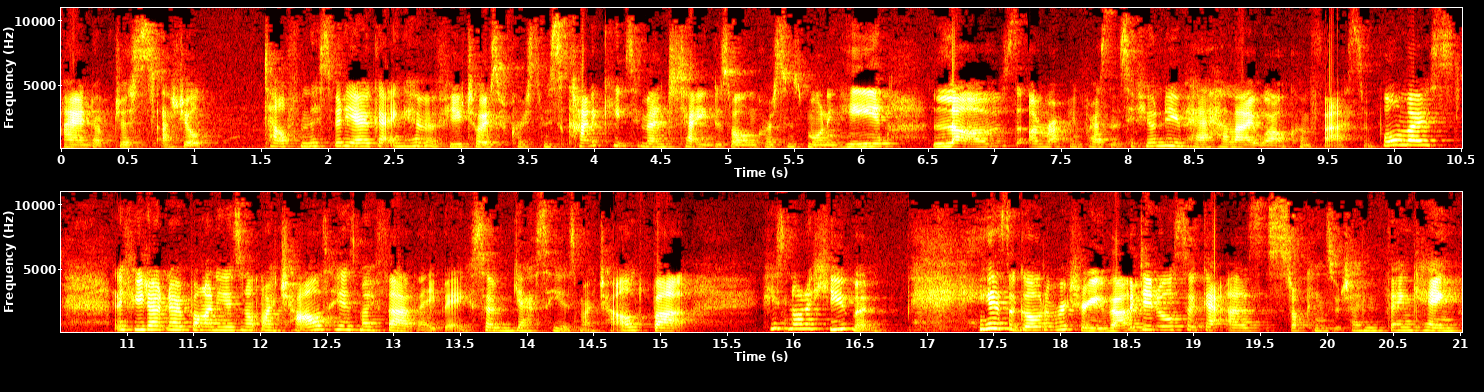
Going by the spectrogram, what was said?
I end up just, as you'll tell from this video, getting him a few toys for Christmas. Kind of keeps him entertained as well on Christmas morning. He loves unwrapping presents. If you're new here, hello, welcome first and foremost. And if you don't know, Barney is not my child, he is my fur baby. So yes, he is my child, but he's not a human. is a golden retriever. I did also get us stockings, which I've been thinking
